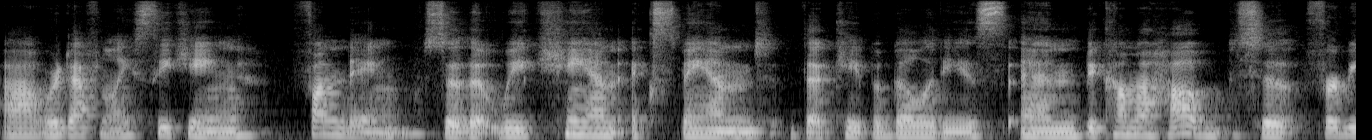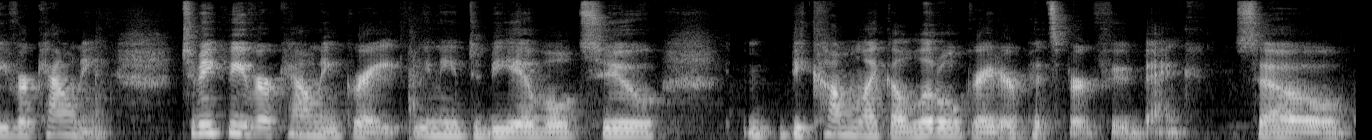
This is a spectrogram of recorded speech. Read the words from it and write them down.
uh, we're definitely seeking funding so that we can expand the capabilities and become a hub to, for Beaver County. To make Beaver County great, we need to be able to become like a little greater Pittsburgh food bank. So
